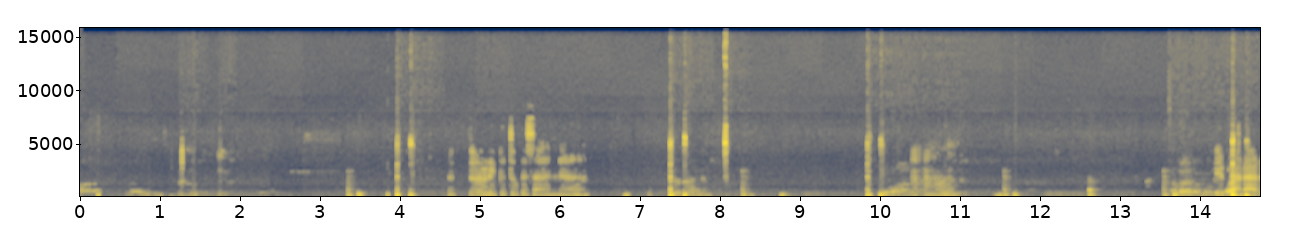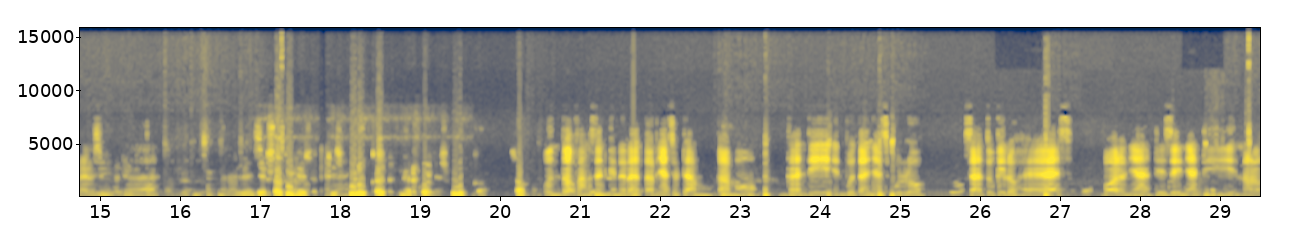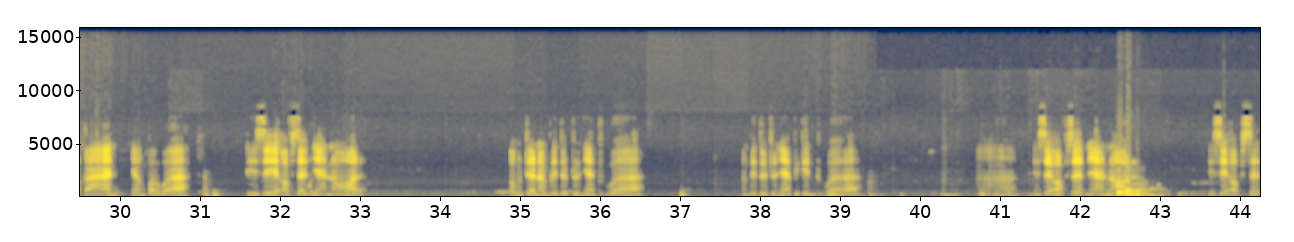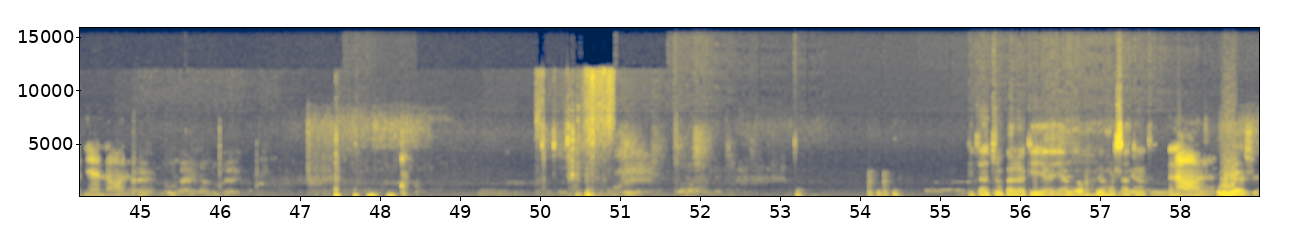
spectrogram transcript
Betul, ikut tuh ke sana. Betul. Heeh. Di paralel sudah. Paralel Yang satunya jadi Eh. 10k dan ergonya 10k. Sama. Untuk function generatornya sudah kamu ganti inputannya 10 1 kHz, voltnya DC-nya di nol kan, yang bawah. DC offsetnya 0. Kemudian amplitudenya 2. Amplitudenya bikin 2. Heeh. DC offsetnya 0. DC offsetnya 0. Kita coba lagi ya yang nomor satu itu. Nol. Oh iya sih.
